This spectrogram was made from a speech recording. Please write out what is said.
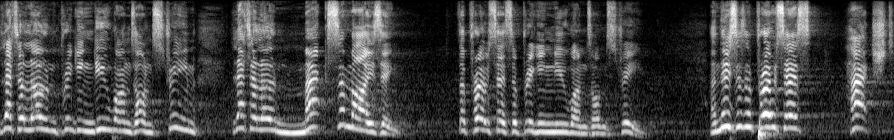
let alone bringing new ones on stream, let alone maximizing the process of bringing new ones on stream. And this is a process hatched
